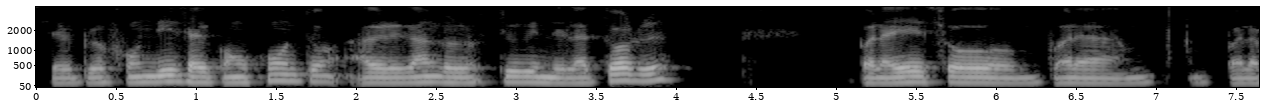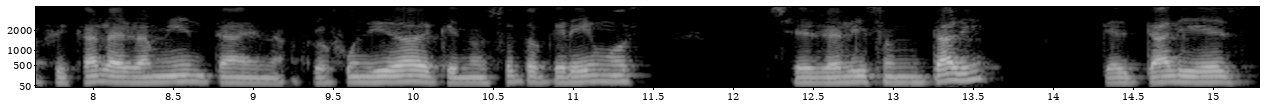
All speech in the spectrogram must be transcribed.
se profundiza el conjunto agregando los tubing de la torre. Para eso, para, para fijar la herramienta en la profundidad que nosotros queremos, se realiza un tally, que el tally es,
